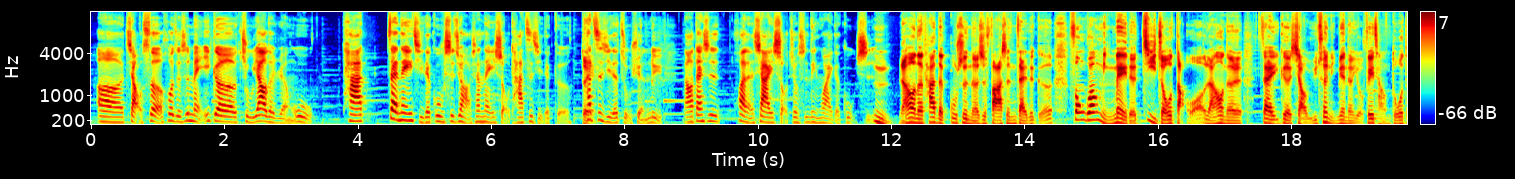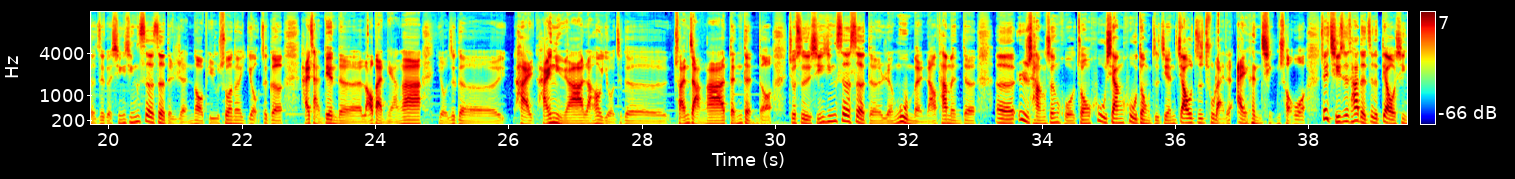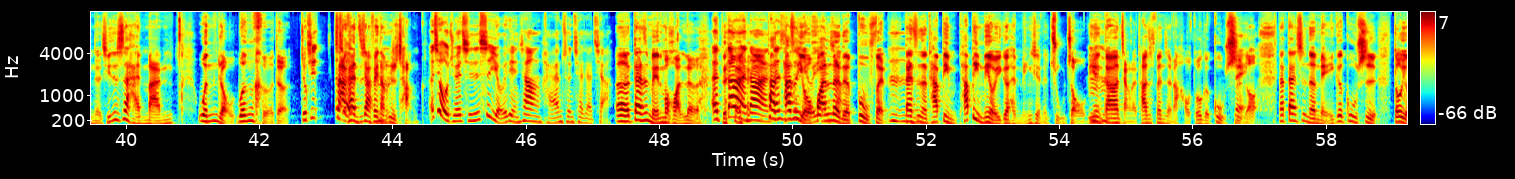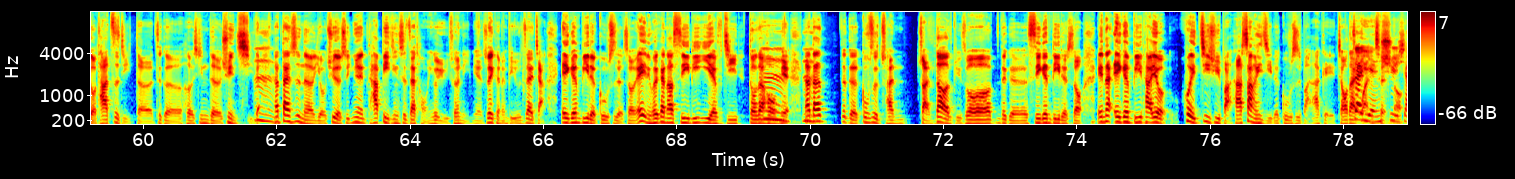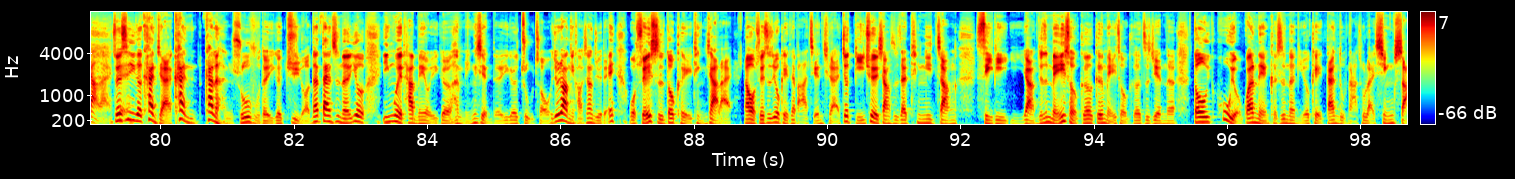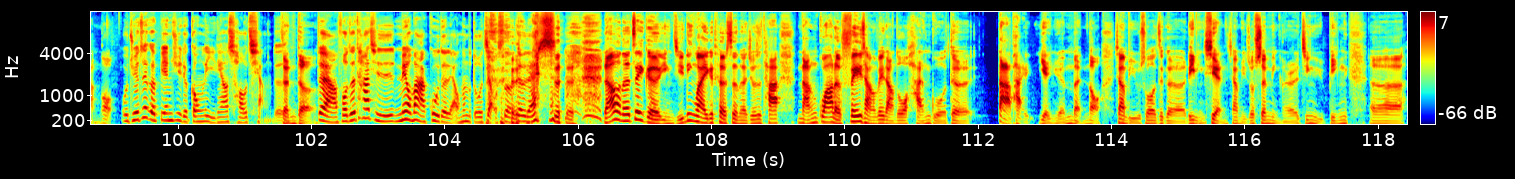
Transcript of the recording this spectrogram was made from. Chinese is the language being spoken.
呃角色或者是每一个主要的人物，他在那一集的故事就好像那一首他自己的歌，他自己的主旋律，然后但是。换了下一首就是另外一个故事，嗯，然后呢，他的故事呢是发生在这个风光明媚的济州岛哦，然后呢，在一个小渔村里面呢，有非常多的这个形形色色的人哦，比如说呢，有这个海产店的老板娘啊，有这个海海女啊，然后有这个船长啊等等的哦，就是形形色色的人物们，然后他们的呃日常生活中互相互动之间交织出来的爱恨情仇哦，所以其实它的这个调性。其实是还蛮温柔温和的，就乍看之下非常日常，嗯，而且我觉得其实是有一点像海岸村恰恰恰，呃，但是没那么欢乐。呃，当然当然，它它是有欢乐的部分，嗯嗯，但是呢，它并它并没有一个很明显的主轴，因为刚刚讲了，它是分成了好多个故事哦。那但是呢，每一个故事都有它自己的这个核心的讯息的。嗯、那但是呢，有趣的是，因为它毕竟是在同一个渔村里面，所以可能比如在讲 A 跟 B 的故事的时候，哎，你会看到 C D E F G 都在后面。嗯、那它这个故事传转到比如说那个 C 跟 D 的时候，诶，那 A 跟 B 他又会继续把他上一集的故事把它给交代完成，再延续下来，所以是一个看起来看看了很舒服的一个剧哦。那但是呢，又因为它没有一个很明显的一个主轴，就让你好像觉得，哎，我随时都可以停下来，然后我随时又可以再把它捡起来，就的确像是在听一张 CD 一样，就是每一首歌跟每一首歌之间呢都互有关联，可是呢，你又可以单独拿出来欣赏哦。我觉得这个编剧的功力一定要超强的，真的。对啊，否则他其实没有办法顾得了那么多角色，对不对？是，然后呢，这个影集另外一个特色呢，就是它囊括了非常非常多韩国的大牌演员们哦，像比如说这个李秉宪，像比如说申敏儿、金宇彬，呃。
